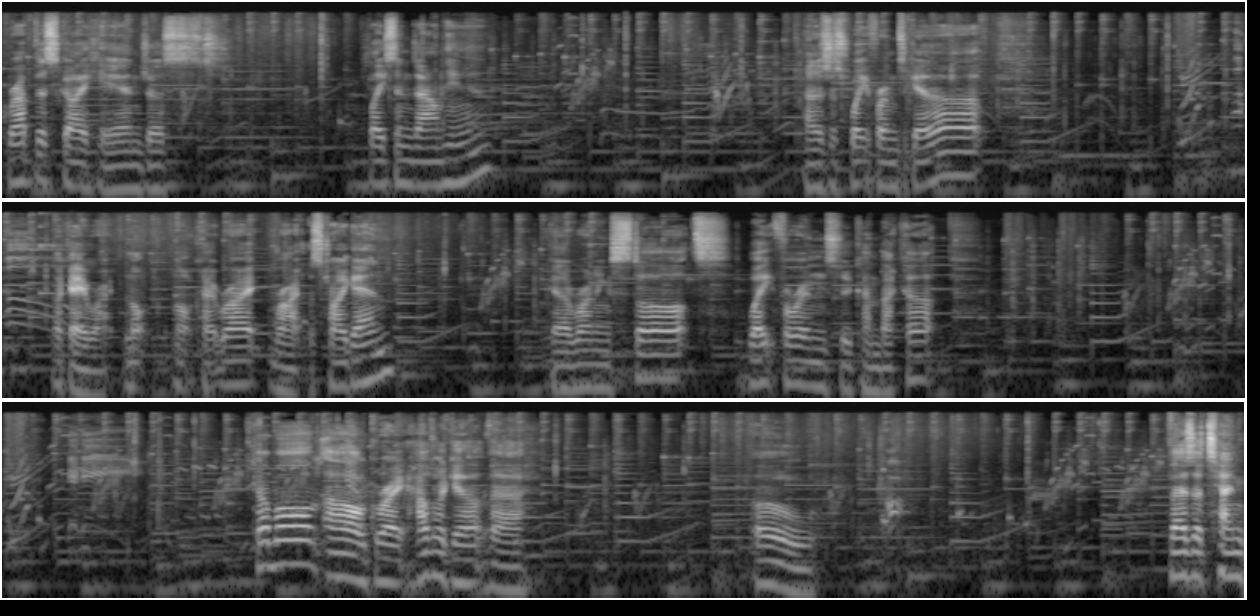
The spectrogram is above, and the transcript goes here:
grab this guy here and just place him down here. And let's just wait for him to get up. Okay, right. Not not quite right. Right, let's try again. Get a running start. Wait for him to come back up. Come on! Oh, great. How do I get up there? Oh. There's a 10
